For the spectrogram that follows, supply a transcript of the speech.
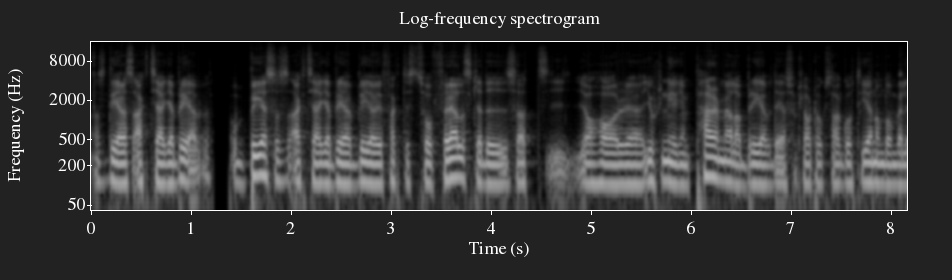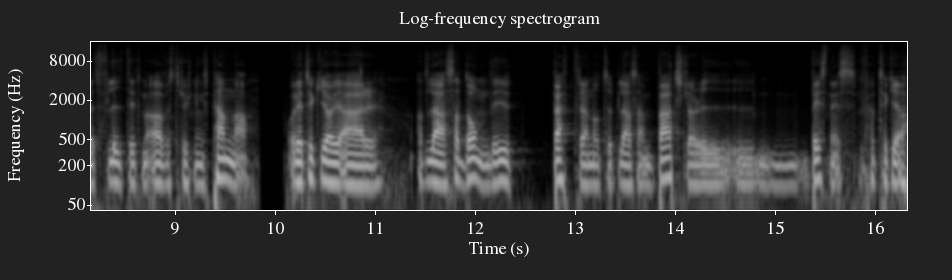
Alltså deras aktieägarbrev. Och Bezos aktieägarbrev blev jag ju faktiskt så förälskad i så att jag har eh, gjort en egen pärm med alla brev där jag såklart också har gått igenom dem väldigt flitigt med överstrykningspenna. Och det tycker jag ju är, att läsa dem, det är ju bättre än att typ läsa en bachelor i, i business, tycker jag.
